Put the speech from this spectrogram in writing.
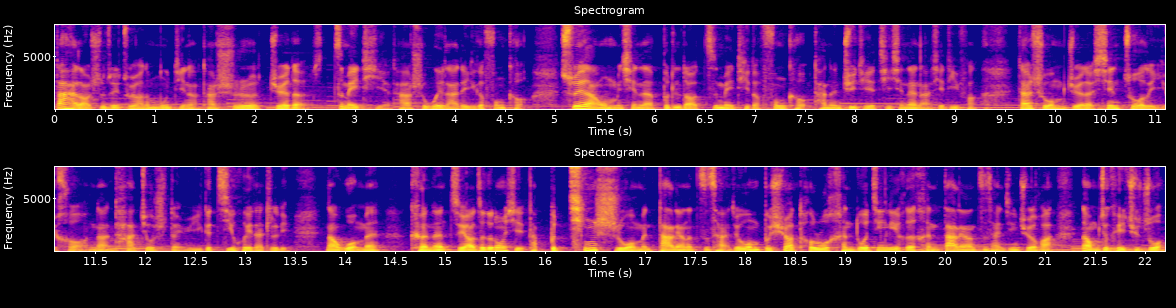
大海老师最主要的目的呢，他是觉得自媒体它是未来的一个风口。虽然我们现在不知道自媒体的风口它能具体的体现在哪些地方，但是我们觉得先做了以后，那它就是等于一个机会在这里。那我们可能只要这个东西它不侵蚀我们大量的资产，就我们不需要投入很多精力和很大量的资产进去的话，那我们就可以去做。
